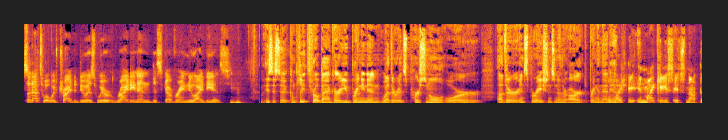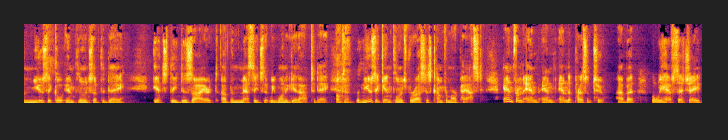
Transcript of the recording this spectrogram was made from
So that's what we've tried to do as we're writing and discovering new ideas. Mm-hmm. Is this a complete throwback, or are you bringing in whether it's personal or other inspirations and other art, bringing that well, in? My, in my case, it's not the musical influence of the day it's the desire of the message that we want to get out today. Okay. The music influence for us has come from our past, and from and and and the present too. Uh, but but we have such a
